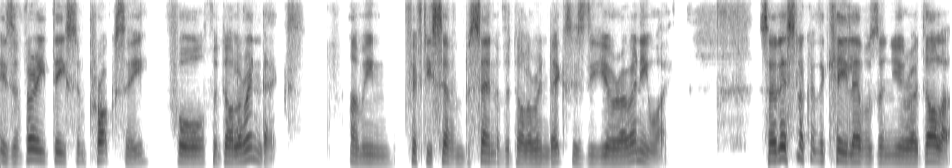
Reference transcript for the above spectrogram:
is a very decent proxy for the dollar index. I mean, 57% of the dollar index is the euro anyway. So let's look at the key levels on euro dollar.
